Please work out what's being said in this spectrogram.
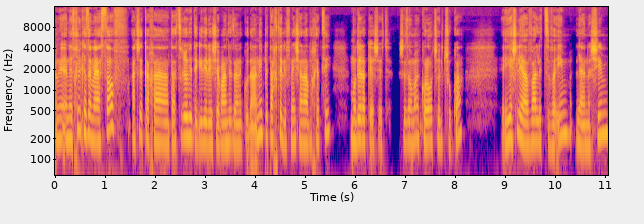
אני, אני אתחיל כזה מהסוף, עד שככה תעצרי אותי, תגידי לי שהבנתי את הנקודה. אני פיתחתי לפני שנה וחצי מודל הקשת, שזה אומר קולות של תשוקה. יש לי אהבה לצבעים, לאנשים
